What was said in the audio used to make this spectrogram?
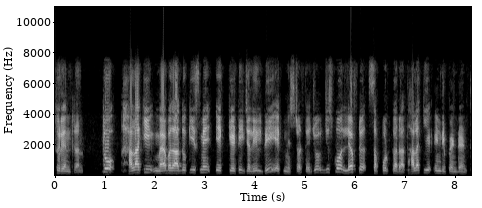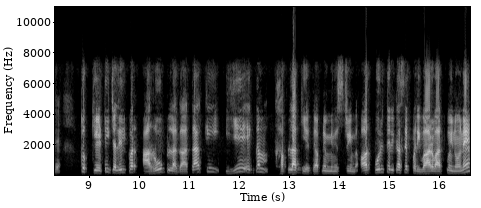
सुरेंद्रन। तो हालाँकि मैं बता दूँ कि इसमें एक केटी जलील भी एक मिनिस्टर थे, जो जिसको लेफ़्ट सपोर्ट कर रहा था, हालाँकि ये इंडिपेंडेंट थे। तो केटी जलील पर आरोप लगा था कि ये एकदम खपला किए थे अपने मिनिस्ट्री में और पूरी तरीके से परिवारवाद को इन्होंने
